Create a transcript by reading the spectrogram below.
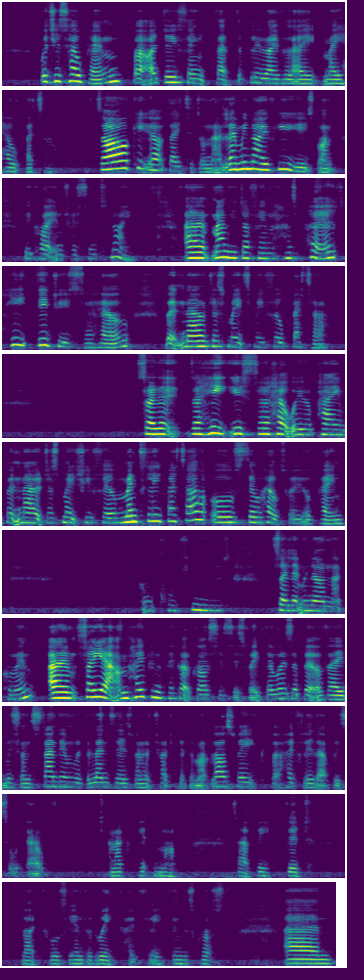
which is helping, but I do think that the blue overlay may help better. So I'll keep you updated on that. Let me know if you use one. Be quite interesting to know. Uh, Mandy Duffin has put, heat did used to help, but now just makes me feel better. So the, the heat used to help with your pain, but now it just makes you feel mentally better or still helps with your pain? I'm confused. So let me know in that comment. Um, so yeah, I'm hoping to pick up glasses this week. There was a bit of a misunderstanding with the lenses when I tried to pick them up last week, but hopefully that'll be sorted out and I can pick them up. So that'd be good, like towards the end of the week, hopefully, fingers crossed. Um,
